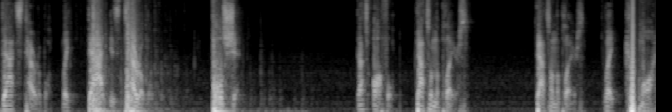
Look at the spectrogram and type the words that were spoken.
That's terrible. Like that is terrible. Bullshit. That's awful. That's on the players. That's on the players. Like, come on.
